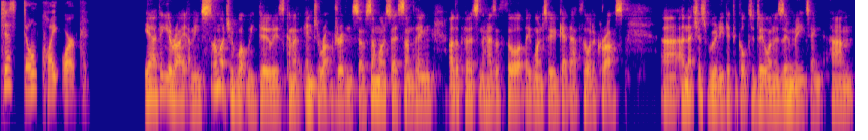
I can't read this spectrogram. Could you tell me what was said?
just don't quite work yeah, I think you're right. I mean, so much of what we do is kind of interrupt driven. So if someone says something, other person has a thought, they want to get that thought across. Uh, and that's just really difficult to do on a Zoom meeting. Um,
